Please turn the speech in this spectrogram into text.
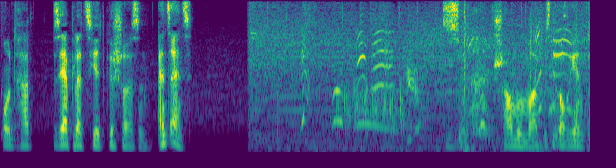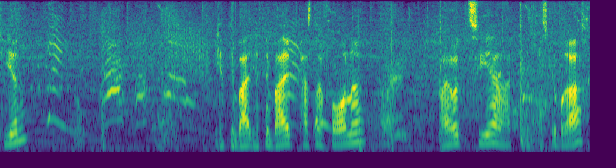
Und hat sehr platziert geschossen. 1-1. So, schauen wir mal. Ein bisschen orientieren. Ich habe den Ball, ich habe den Ball, pass nach vorne. Ballrückzieher hat nichts gebracht.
